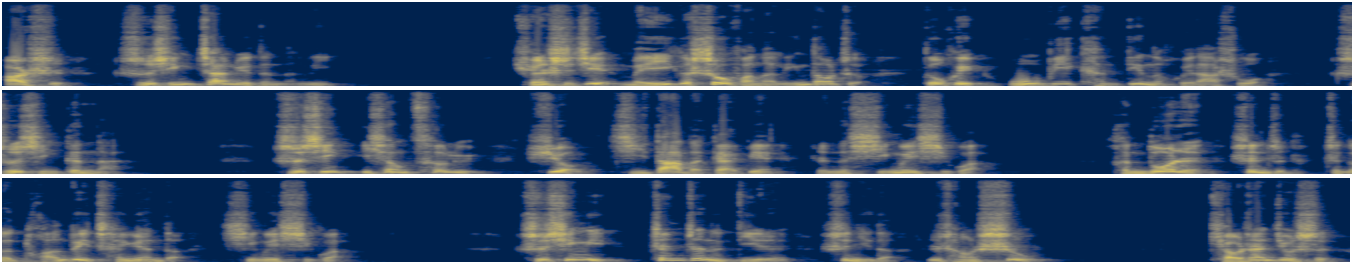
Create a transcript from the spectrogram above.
二是执行战略的能力。全世界每一个受访的领导者都会无比肯定地回答说：“执行更难。执行一项策略需要极大的改变人的行为习惯。”很多人甚至整个团队成员的行为习惯，执行力真正的敌人是你的日常事务。挑战就是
